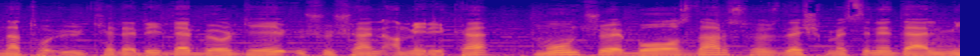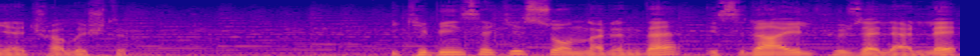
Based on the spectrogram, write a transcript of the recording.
NATO ülkeleriyle bölgeye üşüşen Amerika, Montreux Boğazlar Sözleşmesi'ni delmeye çalıştı. 2008 sonlarında İsrail füzelerle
